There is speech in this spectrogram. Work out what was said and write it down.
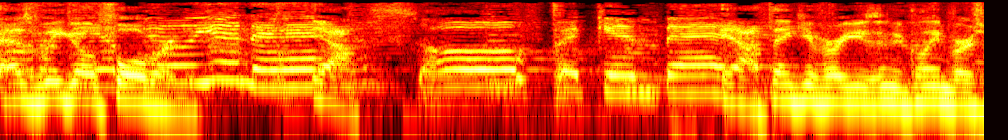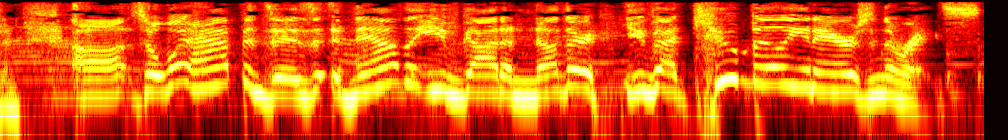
as we go forward. Yeah. So freaking bad. Yeah. Thank you for using the clean version. Uh, so what happens is now that you've got another, you've got two billionaires in the race.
